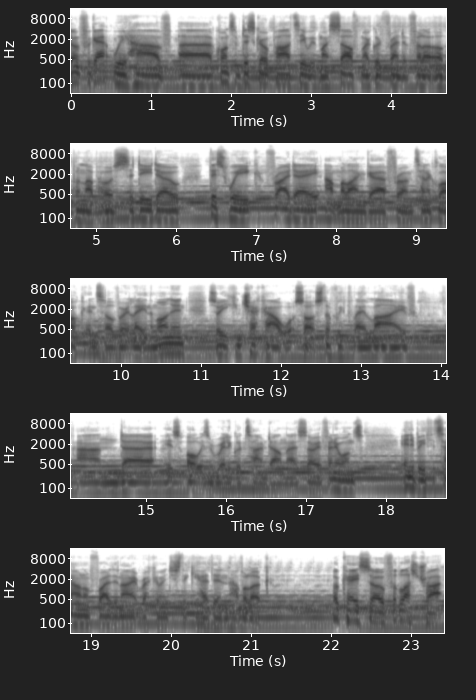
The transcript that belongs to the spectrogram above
Don't forget, we have a Quantum Disco party with myself, my good friend and fellow Open Lab host Sedido this week, Friday at Malanga from 10 o'clock until very late in the morning. So you can check out what sort of stuff we play live, and uh, it's always a really good time down there. So if anyone's in Ibiza town on Friday night, recommend you stick your head in and have a look. Okay, so for the last track,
